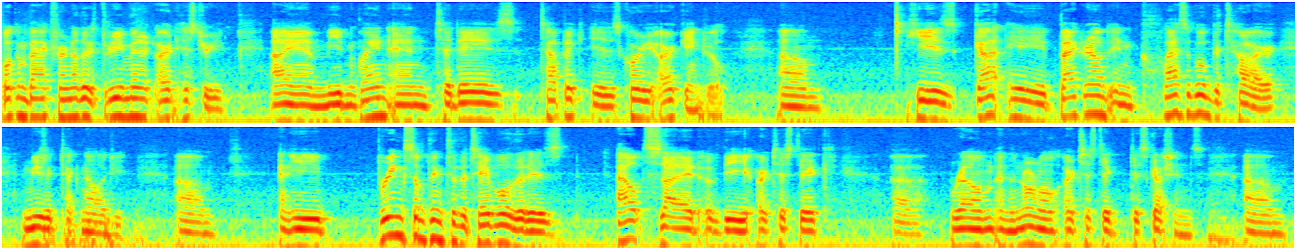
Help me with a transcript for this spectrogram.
Welcome back for another three minute art history. I am Mead McLean and today's topic is Cory Arcangel. Um, he's got a background in classical guitar and music technology. Um, and he brings something to the table that is outside of the artistic uh, realm and the normal artistic discussions. Um,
